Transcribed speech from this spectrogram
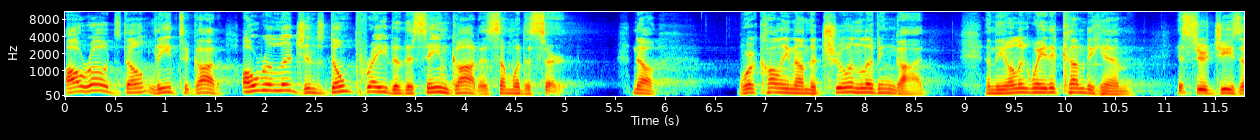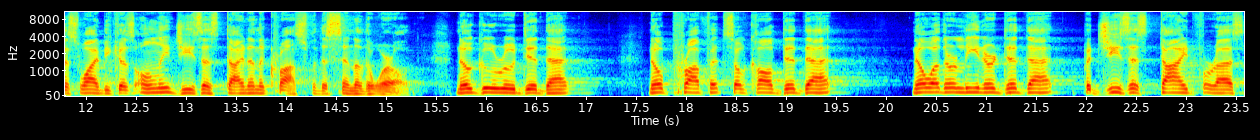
All roads don't lead to God. All religions don't pray to the same God as some would assert. No, we're calling on the true and living God. And the only way to come to him is through Jesus. Why? Because only Jesus died on the cross for the sin of the world. No guru did that. No prophet, so called, did that. No other leader did that. But Jesus died for us.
